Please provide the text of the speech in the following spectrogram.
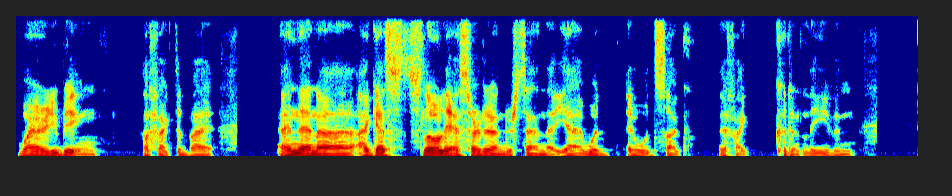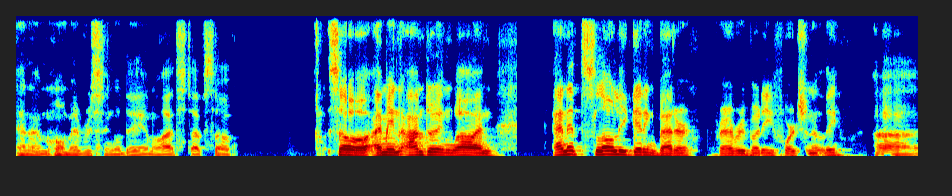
Why are you being affected by it?" And then uh, I guess slowly I started to understand that yeah, it would it would suck if I couldn't leave and and I'm home every single day and all that stuff. So so I mean I'm doing well and and it's slowly getting better for everybody. Fortunately, uh,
